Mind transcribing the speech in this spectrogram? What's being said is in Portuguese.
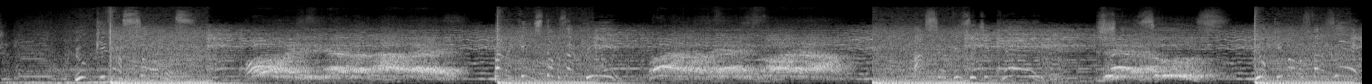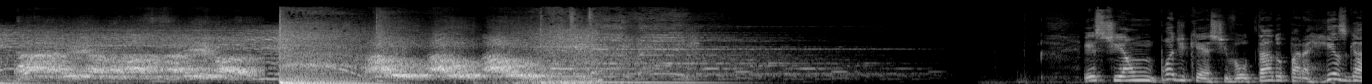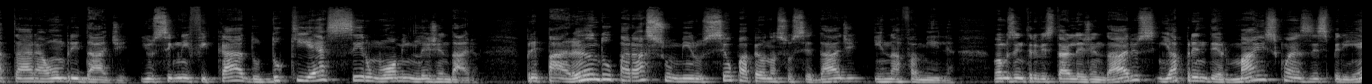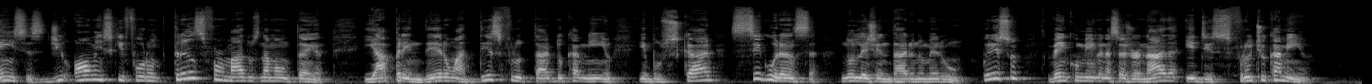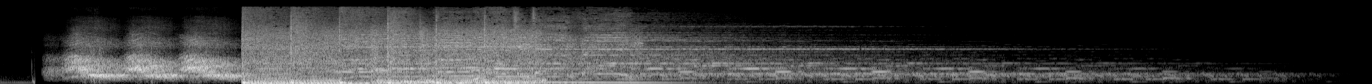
O que nós somos? Homens Este é um podcast voltado para resgatar a hombridade e o significado do que é ser um homem legendário, preparando-o para assumir o seu papel na sociedade e na família. Vamos entrevistar legendários e aprender mais com as experiências de homens que foram transformados na montanha e aprenderam a desfrutar do caminho e buscar segurança no legendário número um. Por isso, vem comigo nessa jornada e desfrute o caminho.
